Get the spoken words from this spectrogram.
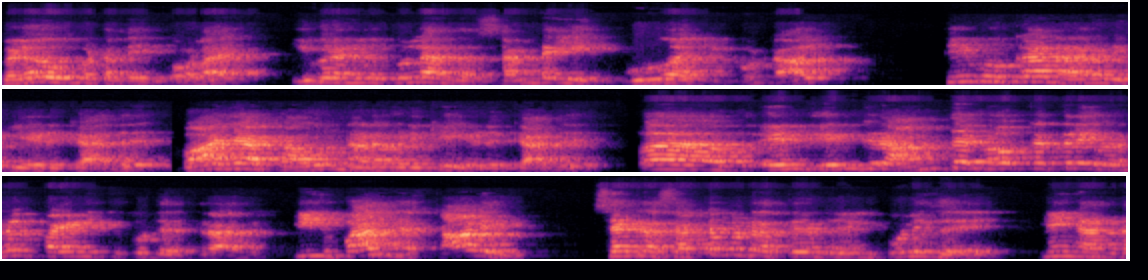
பிளவுபட்டதை போல இவர்களுக்குள்ள அந்த சண்டையை உருவாக்கி கொண்டால் திமுக நடவடிக்கை எடுக்காது பாஜகவும் நடவடிக்கை எடுக்காது. என்கிற அந்த நோக்கத்தில் இவர்கள் பயணித்துக் கொண்டிருக்கிறார்கள். நீங்க பாருங்க ஸ்டாலின் சென்ற சட்டமன்ற தேர்தலின் பொழுது நீங்க அந்த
